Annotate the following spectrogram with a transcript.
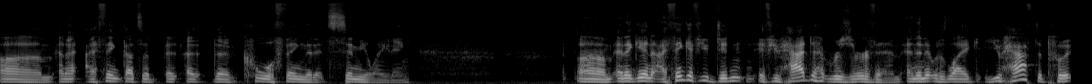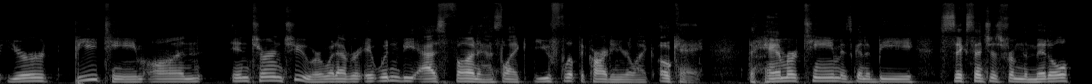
um, and I, I think that's a, a, a the cool thing that it's simulating. Um, and again, I think if you didn't, if you had to reserve them, and then it was like you have to put your B team on in turn two or whatever, it wouldn't be as fun as like you flip the card and you're like, okay, the hammer team is going to be six inches from the middle.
